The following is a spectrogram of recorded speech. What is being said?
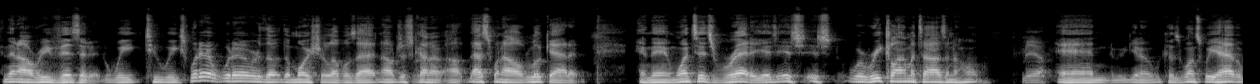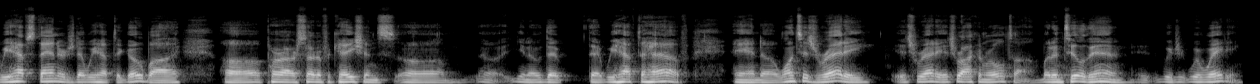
And then I'll revisit it week, two weeks, whatever, whatever the, the moisture level's at. And I'll just kind of, that's when I'll look at it. And then once it's ready, it's, it's, it's we're reclimatizing the home. Yeah. And, you know, because once we have it, we have standards that we have to go by, uh, per our certifications, uh, uh, you know, that, that we have to have. And, uh, once it's ready, it's ready. It's rock and roll time. But until then, we're, we're waiting.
